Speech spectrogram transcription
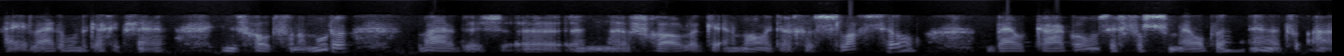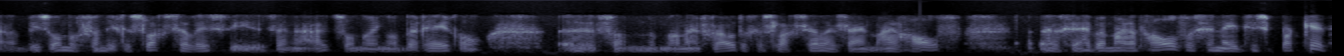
eileider moet ik eigenlijk zeggen, in de schoot van een moeder, waar dus uh, een vrouwelijke en een mannelijke geslachtscel bij elkaar komen, zich versmelten. En het uh, bijzondere van die geslachtscel is, die zijn een uitzondering op de regel uh, van man en vrouw. De geslachtscellen zijn maar half, hebben maar het halve genetische pakket,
